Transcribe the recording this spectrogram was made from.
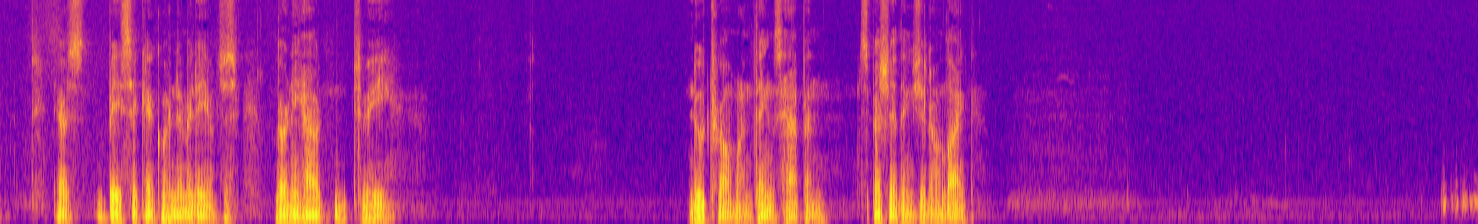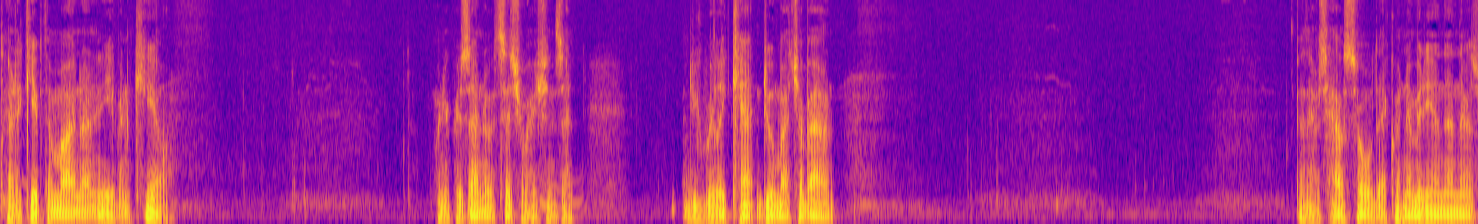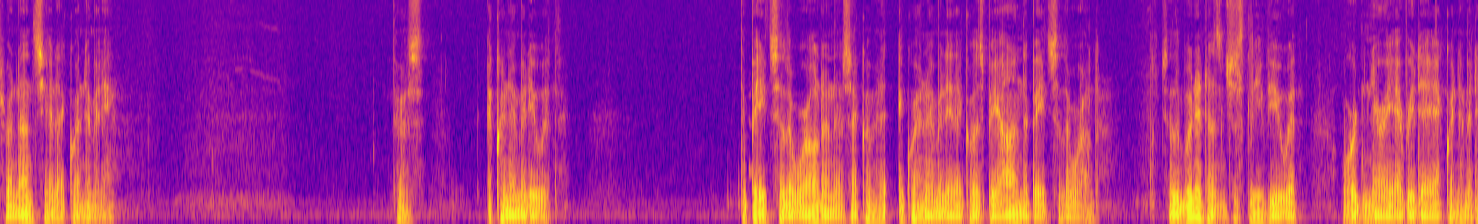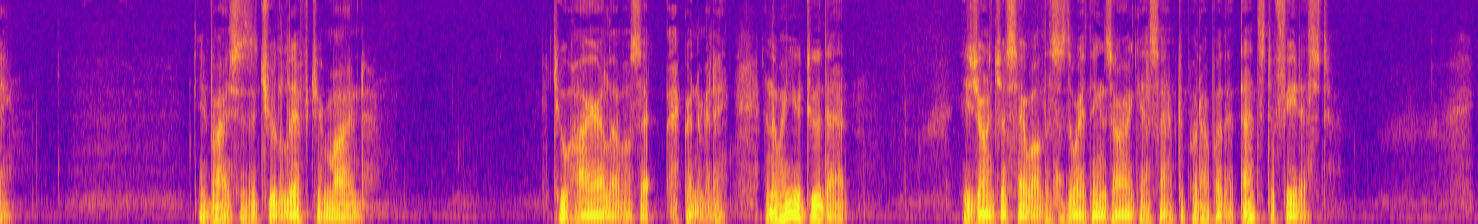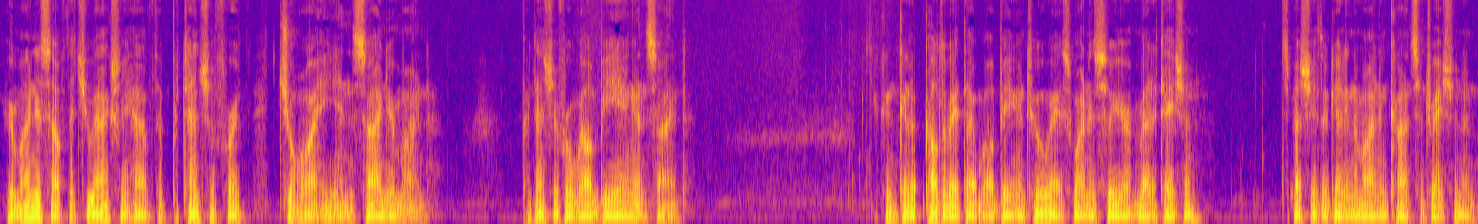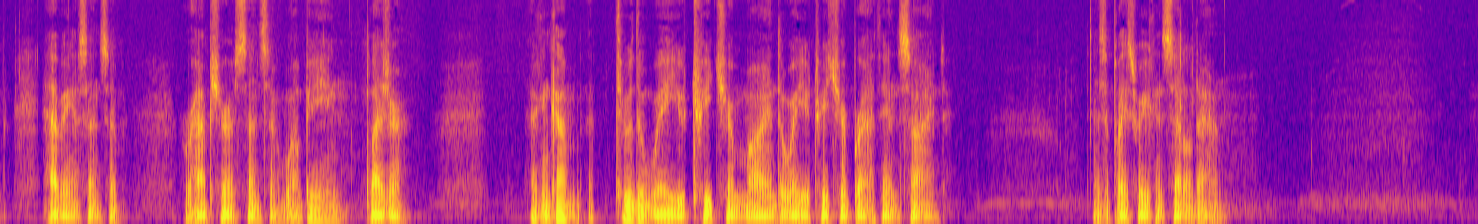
there's basic equanimity of just learning how to be neutral when things happen, especially things you don't like. How to keep the mind on an even keel when you're presented with situations that you really can't do much about. But there's household equanimity, and then there's renunciate equanimity. There's equanimity with the baits of the world, and there's equanimity that goes beyond the baits of the world. So the Buddha doesn't just leave you with ordinary, everyday equanimity. He advises that you lift your mind to higher levels of equanimity. And the way you do that is you don't just say, well, this is the way things are, I guess I have to put up with it. That's defeatist. You remind yourself that you actually have the potential for joy inside your mind, potential for well-being inside. You can cultivate that well-being in two ways. One is through your meditation, especially through getting the mind in concentration and having a sense of rapture, a sense of well-being, pleasure. That can come through the way you treat your mind, the way you treat your breath inside, as a place where you can settle down.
